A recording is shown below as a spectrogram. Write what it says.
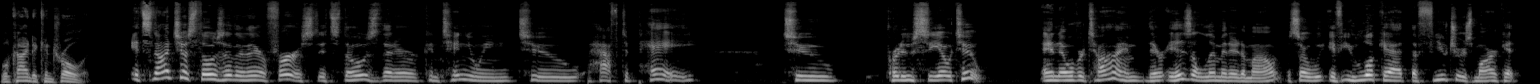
will kind of control it? It's not just those that are there first, it's those that are continuing to have to pay to produce CO2. And over time, there is a limited amount. So if you look at the futures market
